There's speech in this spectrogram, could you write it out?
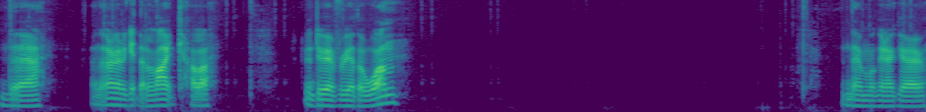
There. And then I'm going to get the light color. I'm going to do every other one. And then we're going to go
